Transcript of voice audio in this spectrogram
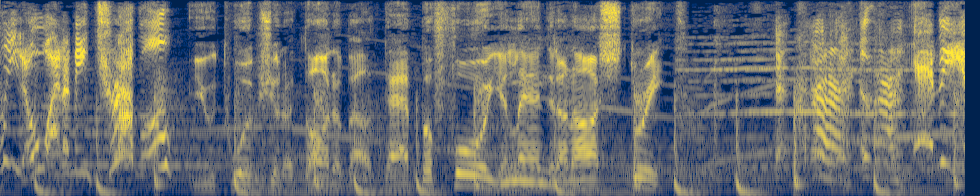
We don't want any trouble. You twerp should have thought about that before you landed on our street. Any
